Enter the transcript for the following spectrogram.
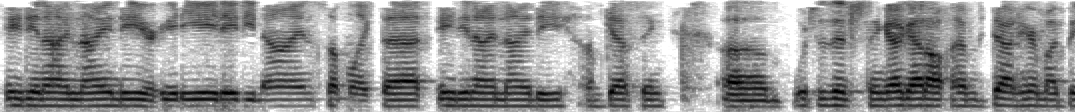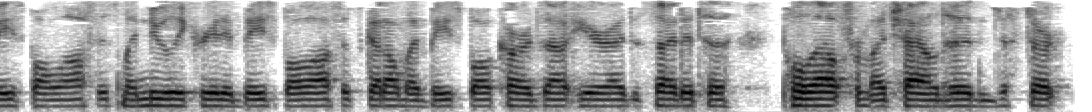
8990 or 8889, something like that. 8990, I'm guessing, um, which is interesting. I got all, I'm down here in my baseball office, my newly created baseball office. Got all my baseball cards out here. I decided to pull out from my childhood and just start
